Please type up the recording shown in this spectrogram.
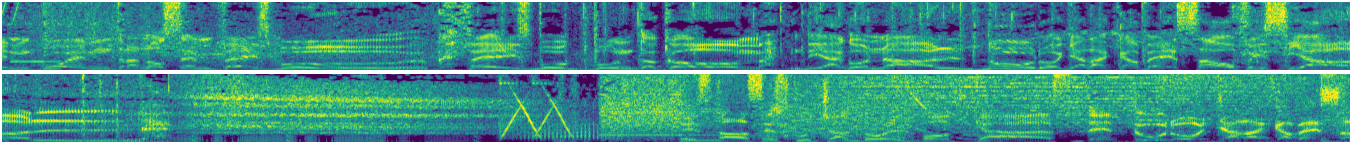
Encuéntranos en Facebook, facebook.com, diagonal duro y a la cabeza oficial. Estás escuchando el podcast de duro y a la cabeza.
